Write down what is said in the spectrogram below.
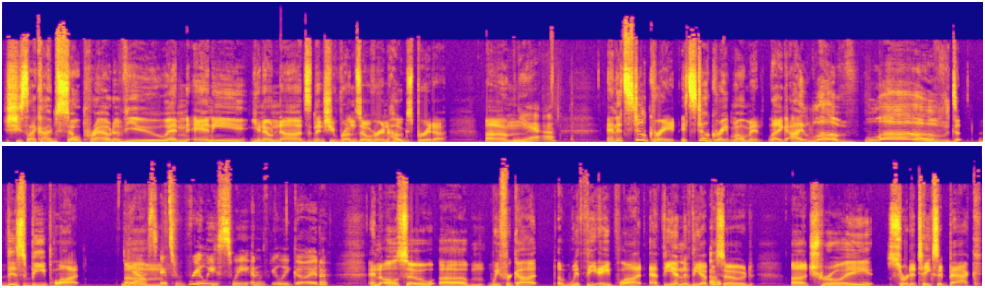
she's like, I'm so proud of you. And Annie, you know, nods and then she runs over and hugs Britta. Um, Yeah. And it's still great. It's still a great moment. Like I love, loved this B plot. Yes, Um, it's really sweet and really good. And also, um, we forgot uh, with the A plot at the end of the episode, uh, Troy sort of takes it back.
